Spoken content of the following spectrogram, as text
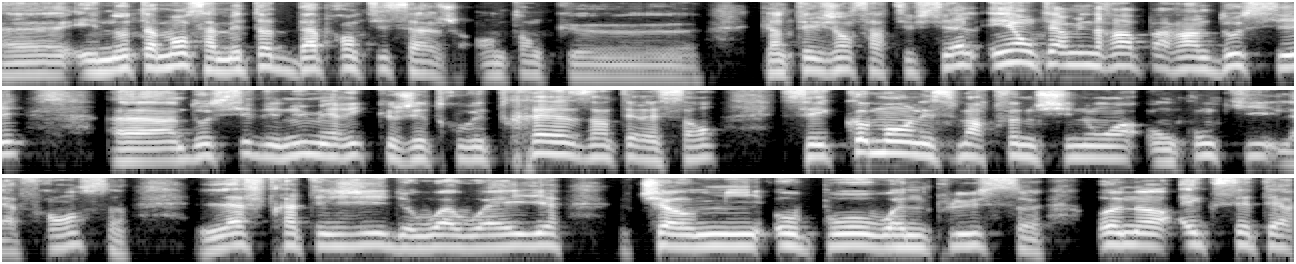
Euh, et notamment sa méthode d'apprentissage en tant qu'intelligence artificielle. Et on terminera par un dossier, euh, un dossier des numériques que j'ai trouvé très intéressant. C'est comment les smartphones chinois ont conquis la France, la stratégie de Huawei, Xiaomi, Oppo, OnePlus, Honor, etc.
